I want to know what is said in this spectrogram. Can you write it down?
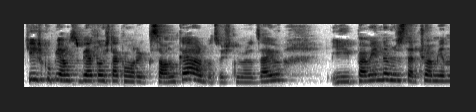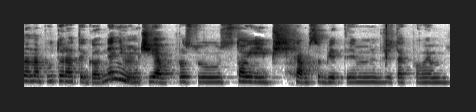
Kiedyś kupiłam sobie jakąś taką Rexonkę albo coś w tym rodzaju i pamiętam, że starczyła mi ona na półtora tygodnia. Nie wiem, czy ja po prostu stoję i psikam sobie tym, że tak powiem,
